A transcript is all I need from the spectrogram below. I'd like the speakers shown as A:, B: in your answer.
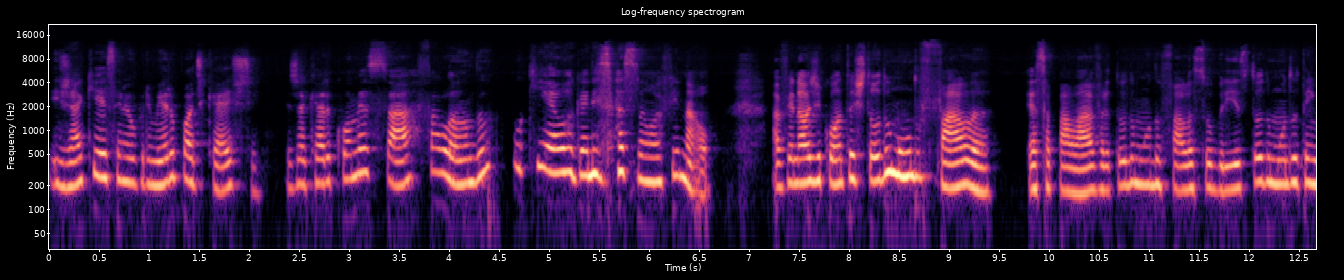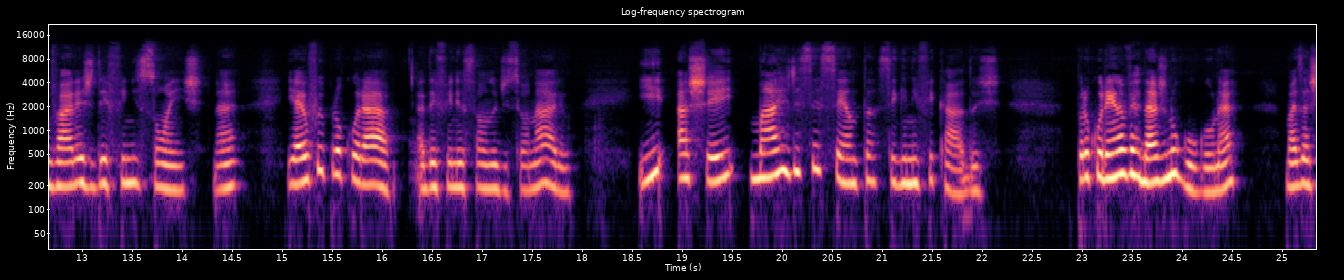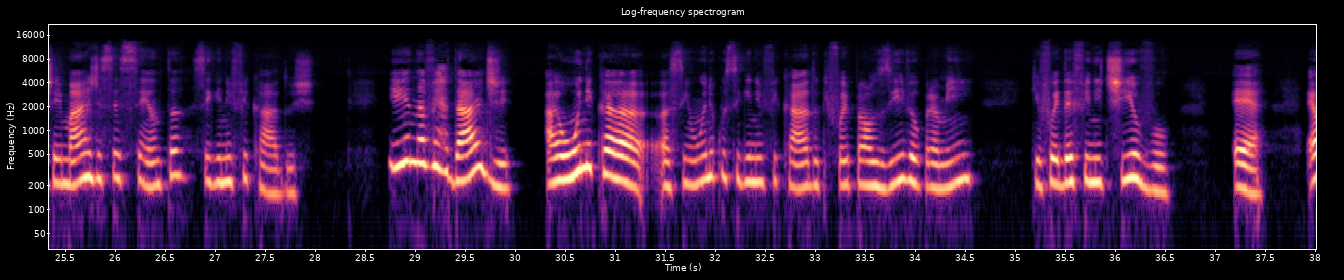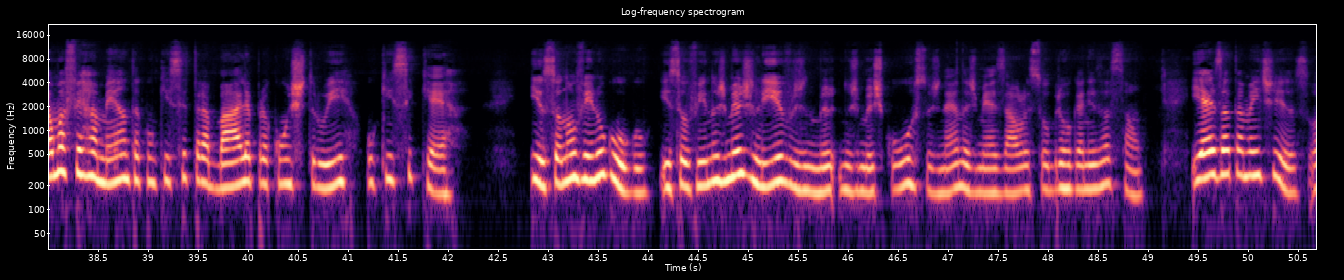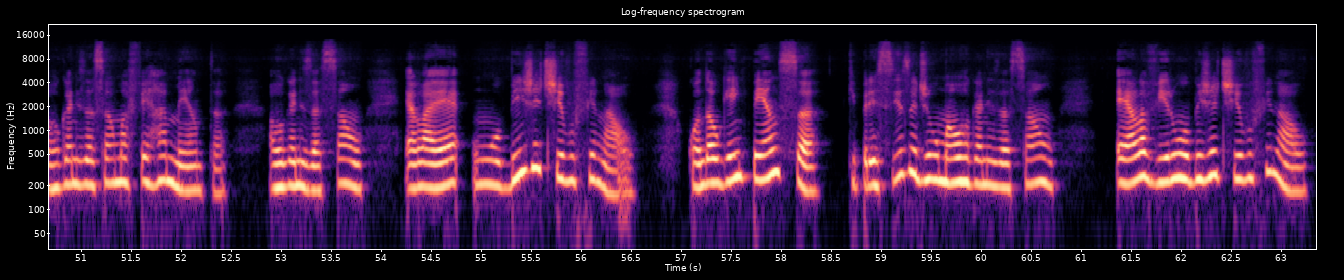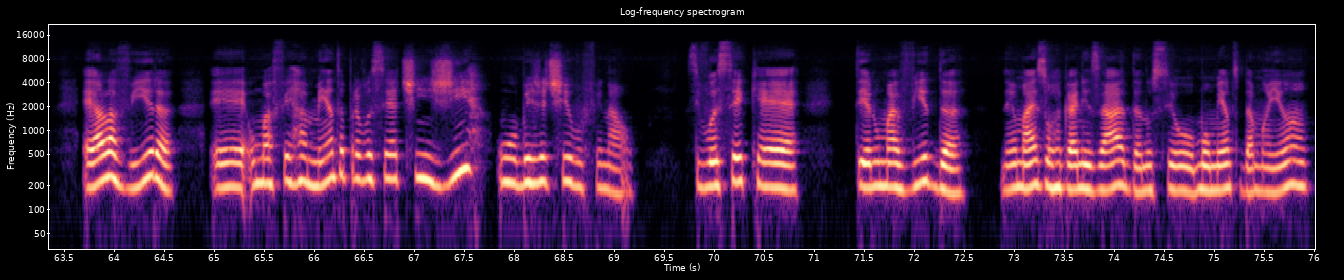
A: E já que esse é meu primeiro podcast, eu já quero começar falando o que é organização, afinal. Afinal de contas, todo mundo fala essa palavra, todo mundo fala sobre isso, todo mundo tem várias definições, né? E aí eu fui procurar a definição no dicionário e achei mais de 60 significados. Procurei, na verdade, no Google, né? Mas achei mais de 60 significados. E, na verdade, a única, assim, o único significado que foi plausível para mim, que foi definitivo, é é uma ferramenta com que se trabalha para construir o que se quer. Isso eu não vi no Google, isso eu vi nos meus livros, nos meus cursos, né, nas minhas aulas sobre organização. E é exatamente isso. A organização é uma ferramenta. A organização, ela é um objetivo final. Quando alguém pensa que precisa de uma organização, ela vira um objetivo final. Ela vira é, uma ferramenta para você atingir um objetivo final. Se você quer ter uma vida né, mais organizada no seu momento da manhã,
